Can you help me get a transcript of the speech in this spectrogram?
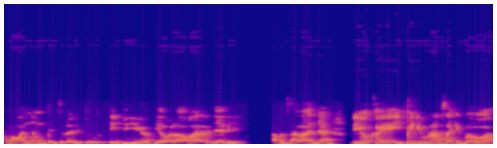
kemauannya mungkin sudah dituruti iya. di awal-awal. Jadi apa salahnya? Iya kayak Iva ini merasa ki bahwa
